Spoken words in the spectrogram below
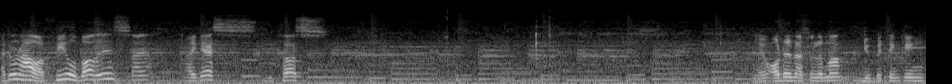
I don't know how I feel about this. I, I guess because when you order nasi lemak, you'll be thinking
